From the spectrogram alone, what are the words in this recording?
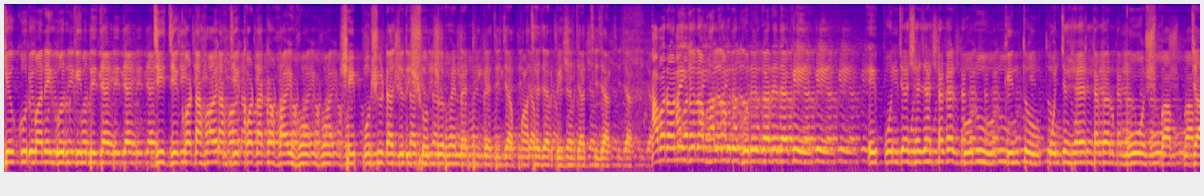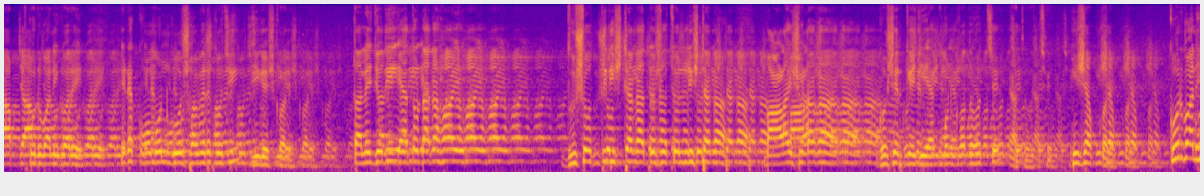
কেউ কুরবানি গরু কিনতে যায়। যে যে কটা হয় যে ক টাকা হয় হোক, সেই পশুটা যদি সুন্দর হয় না, ঠিক আছে, যা, পাঁচ হাজার বেশি যাচ্ছে যা আবার অনেকজনা ভালো করে ঘুরে ঘুরে দেখে, এই পঞ্চাশ হাজার টাকার গরু কিন্তু পঞ্চাশ হাজার টাকার মোষ বা জাপ কুরবানি করে, এটা কমন গোস হবে কচি, জিজ্ঞেস করে। তাহলে যদি এত টাকা হয়, দুশো তিরিশ টাকা, দুশো চল্লিশ টাকা বা আড়াইশো টাকা, ঘোষের কেজি এক মন কত হচ্ছে? এত হচ্ছে। হিসাব করে। কুরবানি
